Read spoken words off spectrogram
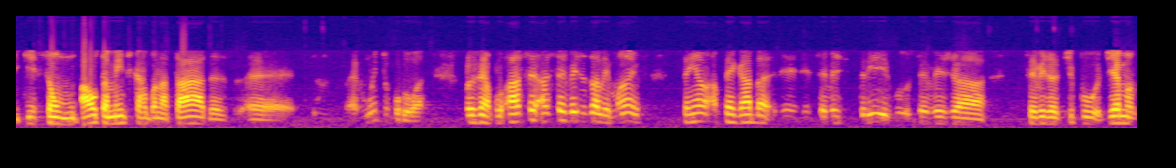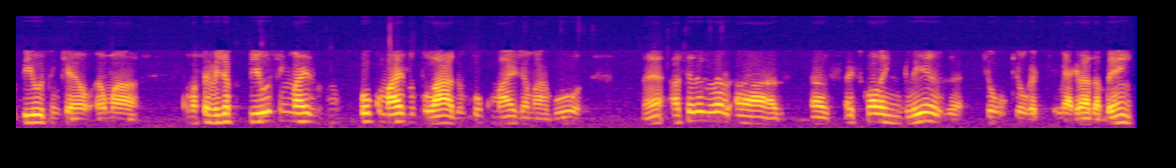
e, que são altamente carbonatadas, é, é muito boa. Por exemplo, as, as cervejas alemães têm a, pegada de, de, cerveja de trigo, cerveja, cerveja tipo German Pilsen, que é, é uma, uma cerveja Pilsen, mas um pouco mais lupulada, um pouco mais de amargor. Né? A, a, a, a escola inglesa, que, eu, que, eu, que me agrada bem,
